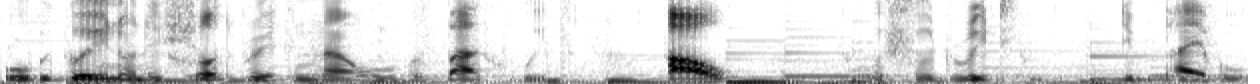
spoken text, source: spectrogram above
We'll be going on a short break now. We'll be back with how we should read the Bible.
